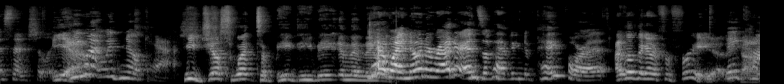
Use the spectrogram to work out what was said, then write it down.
essentially. Yeah. He went with no cash. he just went to he, he made- and then they Yeah, Winona Ryder ends up having to pay for it. I thought they got it for free. Yeah, They got-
